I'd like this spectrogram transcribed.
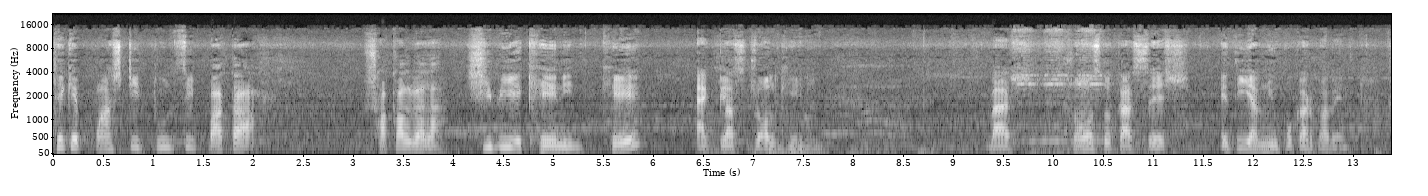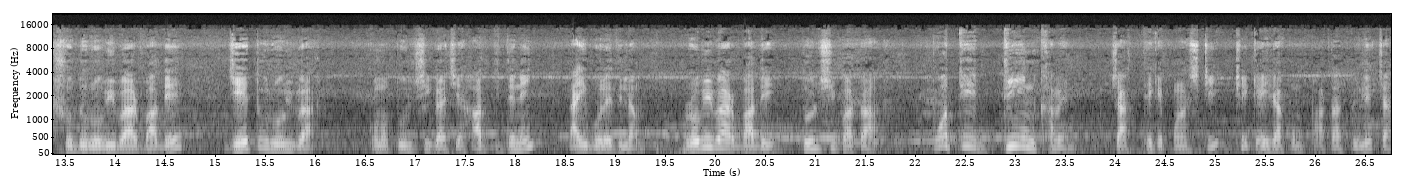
থেকে পাঁচটি তুলসী পাতা সকালবেলা চিবিয়ে খেয়ে নিন। খেয়ে এক গ্লাস জল খেয়ে নিন। ব্যাস, সমস্ত কাজ শেষ। এতেই আপনি উপকার পাবেন। শুধু রবিবার বাদে, যেহেতু রবিবার কোনো তুলসী গাছে হাত দিতে নেই, তাই বলে দিলাম, রবিবার বাদে তুলসী পাতা প্রতিদিন খাবেন। চার থেকে পাঁচটি, ঠিক এই রকম পাতা তুলে চার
